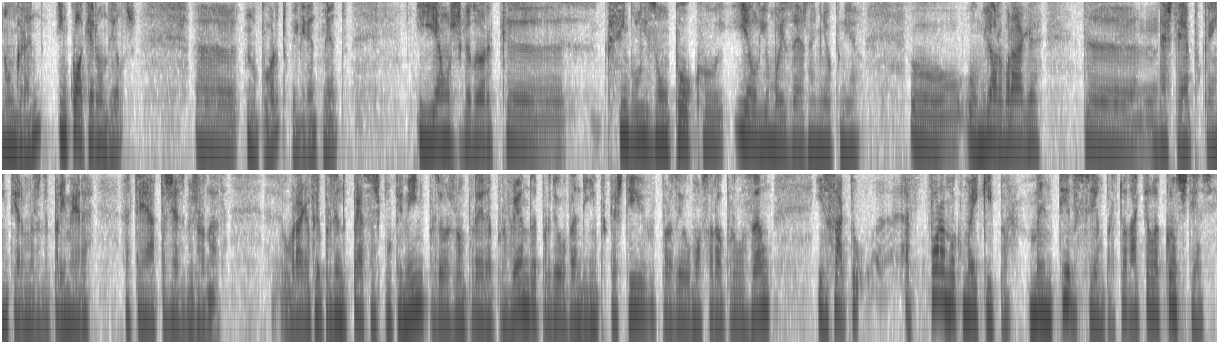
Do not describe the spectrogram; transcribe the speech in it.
num grande, em qualquer um deles, no Porto, evidentemente. E é um jogador que que simboliza um pouco ele e o Moisés, na minha opinião, o, o melhor Braga de, desta época em termos de primeira até à 30 jornada. O Braga foi perdendo peças pelo caminho, perdeu o João Pereira por venda, perdeu o Vandinho por castigo, perdeu o Mossoró por lesão e, de facto, a forma como a equipa manteve sempre toda aquela consistência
